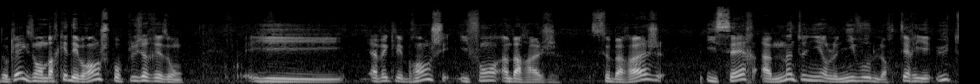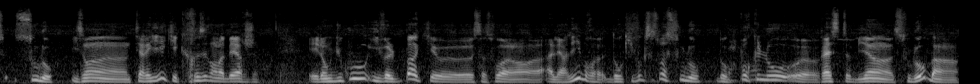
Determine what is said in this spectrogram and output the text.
Donc là, ils ont embarqué des branches pour plusieurs raisons. Ils- avec les branches, ils font un barrage. Ce barrage, il sert à maintenir le niveau de leur terrier hutte sous l'eau. Ils ont un terrier qui est creusé dans la berge. Et donc du coup, ils veulent pas que euh, ça soit hein, à l'air libre, donc il faut que ça soit sous l'eau. Donc pour que l'eau reste bien sous l'eau, ben,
